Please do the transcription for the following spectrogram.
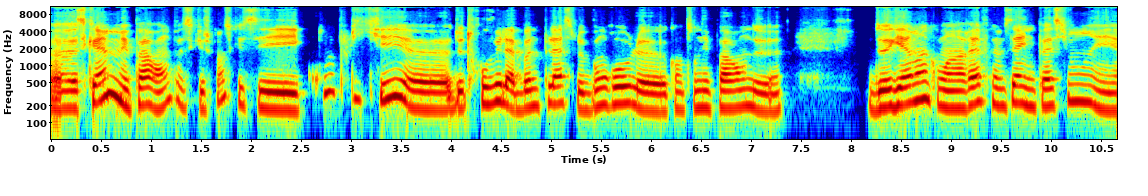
Euh, c'est quand même mes parents parce que je pense que c'est compliqué euh, de trouver la bonne place, le bon rôle euh, quand on est parent de, de gamins qui ont un rêve comme ça, une passion et,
